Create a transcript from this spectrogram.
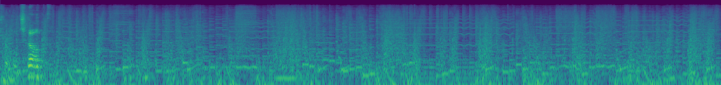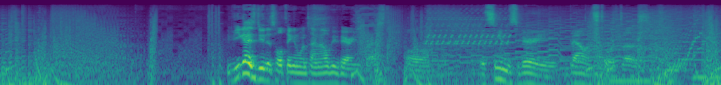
triple jump. you guys do this whole thing in one time, I will be very impressed. Well, it seems very balanced towards us.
